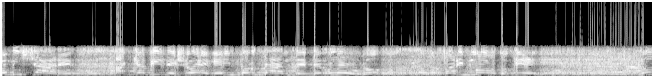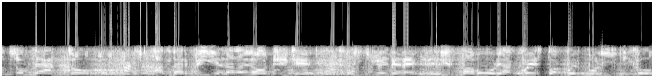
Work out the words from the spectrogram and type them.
cominciare a capire cioè che è importante per loro fare in modo che non soltanto andare via dalle logiche di chiedere il favore a questo o a quel politico,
